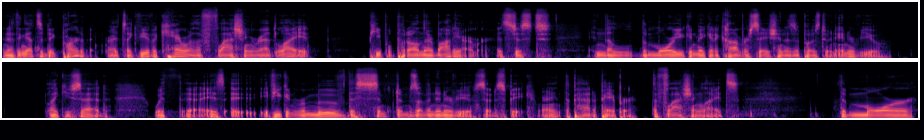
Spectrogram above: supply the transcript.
And I think that's a big part of it, right? It's like if you have a camera with a flashing red light, people put on their body armor. It's just, and the the more you can make it a conversation as opposed to an interview, like you said, with uh, is uh, if you can remove the symptoms of an interview, so to speak, right? The pad of paper, the flashing lights, the more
